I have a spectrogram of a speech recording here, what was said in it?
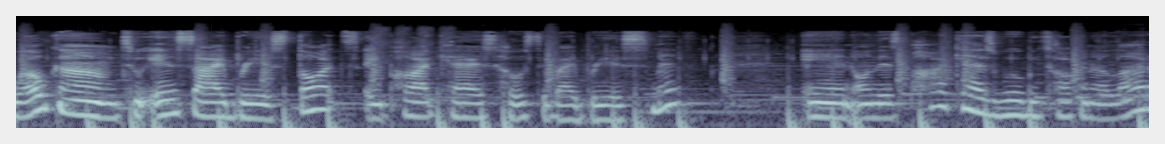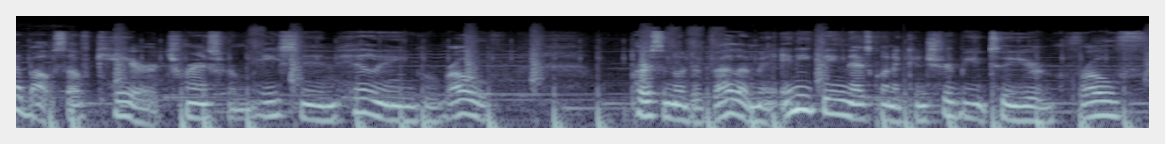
welcome to Inside Bria's Thoughts, a podcast hosted by Bria Smith. And on this podcast, we'll be talking a lot about self care, transformation, healing, growth, personal development, anything that's going to contribute to your growth,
